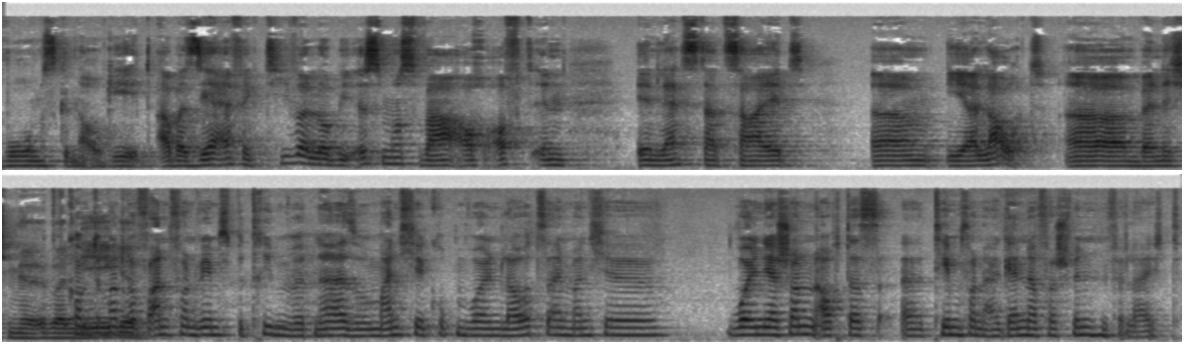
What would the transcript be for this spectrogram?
worum es genau geht. Aber sehr effektiver Lobbyismus war auch oft in, in letzter Zeit ähm, eher laut, äh, wenn ich mir überlege. Kommt immer darauf an, von wem es betrieben wird. Ne? Also manche Gruppen wollen laut sein, manche wollen ja schon auch, dass äh, Themen von der Agenda verschwinden vielleicht.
